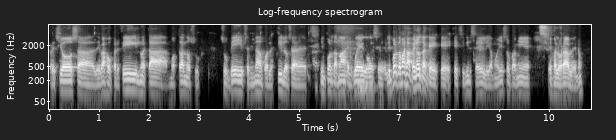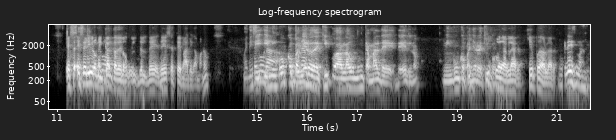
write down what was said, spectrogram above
preciosa, de bajo perfil, no está mostrando sus sus bips ni nada por el estilo, o sea, le importa más el juego, ese, le importa más la pelota que, que, que, exhibirse él, digamos, y eso para mí es, es valorable, ¿no? Ese, libro me encanta de, de, ese tema, digamos, ¿no? Y, ningún compañero de equipo ha hablado nunca mal de, él, ¿no? Ningún compañero de equipo. ¿Quién puede hablar? ¿Quién puede hablar? Griezmann.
